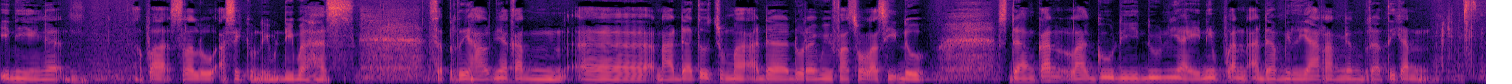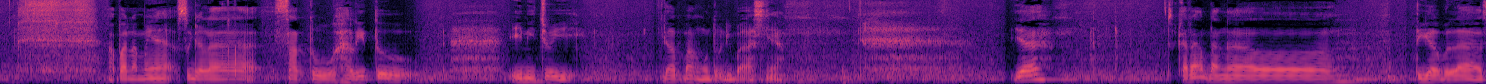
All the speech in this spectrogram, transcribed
ini enggak apa selalu asik dibahas seperti halnya kan uh, nada tuh cuma ada do re mi fa sol la si do. Sedangkan lagu di dunia ini kan ada miliaran kan berarti kan apa namanya segala satu hal itu ini cuy gampang untuk dibahasnya. Ya sekarang tanggal 13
